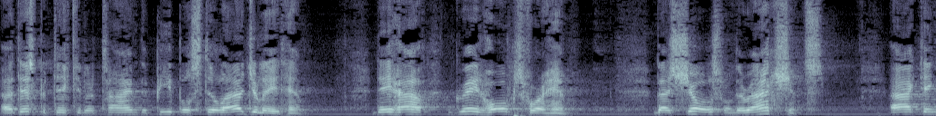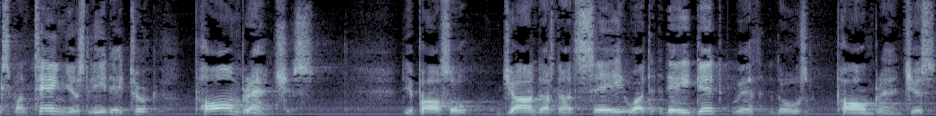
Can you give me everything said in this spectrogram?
At this particular time, the people still adulate him. They have great hopes for him. That shows from their actions. Acting spontaneously, they took palm branches. The apostle John does not say what they did with those palm branches,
